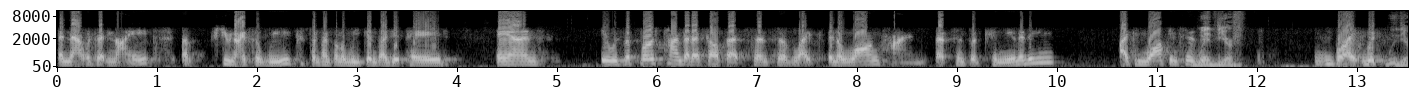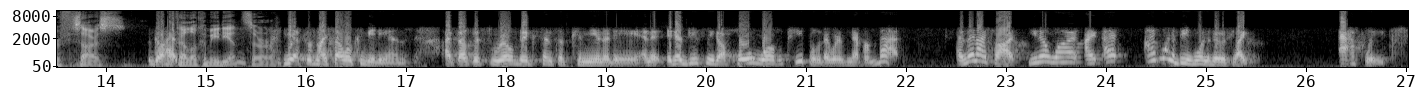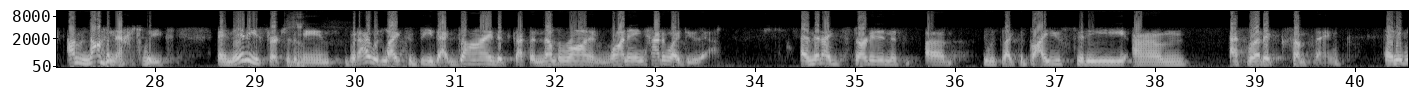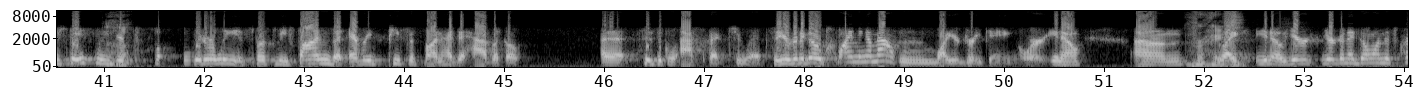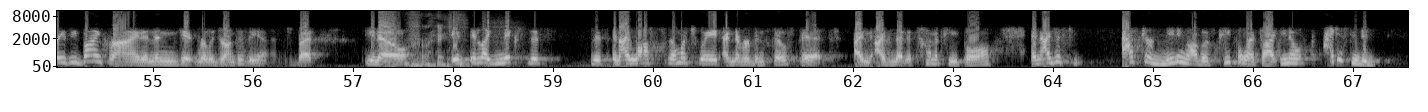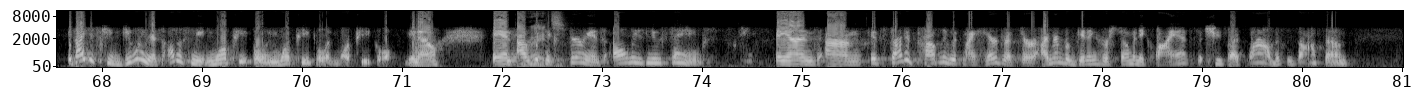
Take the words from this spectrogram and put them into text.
and that was at night, a few nights a week. Sometimes on the weekends I get paid, and it was the first time that I felt that sense of like in a long time that sense of community. I can walk into with your right with with your sorry, go ahead fellow comedians or Yes, with my fellow comedians. I felt this real big sense of community, and it introduced me to a whole world of people that I would have never met. And then I thought, you know what? I I, I want to be one of those like athletes. I'm not an athlete in any stretch of the means, but I would like to be that guy that's got the number on and running. How do I do that? And then I started in this. Uh, it was like the Bayou City um, athletic something, and it was basically Uh-huh. just f- literally. It's supposed to be fun, but every piece of fun had to have like a a physical aspect to it. So you're going to go climbing a mountain while you're drinking, or you know, um, Right. like you know, you're you're going to go on this crazy bike ride and then get really drunk at the end. But you know, Right. it, it like mixed this this, and I lost so much weight. I've never been so fit. I, I've met a ton of people, and I just after meeting all those people, I thought, you know, I just need to. If I just keep doing this, I'll just meet more people and more people and more people. You know, and I'll Right. to experience all these new things. And um, it started probably with my hairdresser. I remember getting her so many clients that she's like, "Wow, this is awesome."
